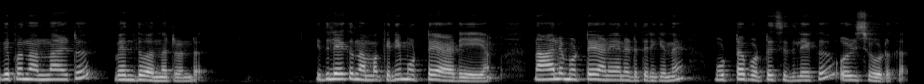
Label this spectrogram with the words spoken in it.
ഇതിപ്പോൾ നന്നായിട്ട് വെന്ത് വന്നിട്ടുണ്ട്. ഇതിലേക്ക് നമുക്കിനി മുട്ട ആഡ് ചെയ്യാം. നാല് മുട്ടയാണ് ഞാൻ എടുത്തിരിക്കുന്നത് മുട്ട പൊട്ടിച്ച് ഇതിലേക്ക് ഒഴിച്ചു കൊടുക്കുക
